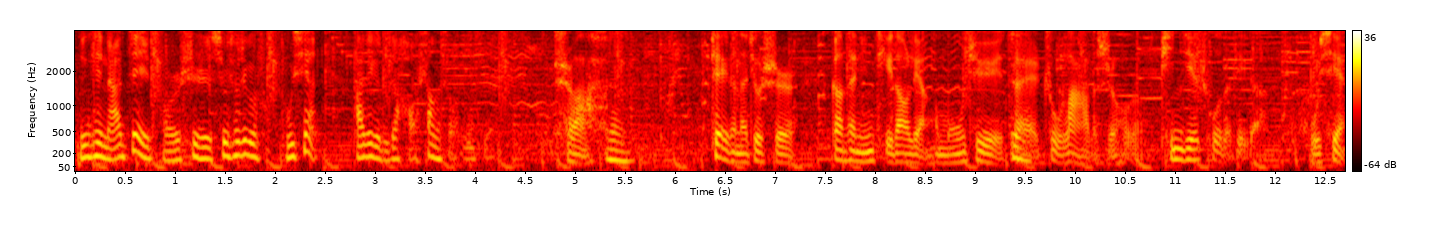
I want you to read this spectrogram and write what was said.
您可以拿这一头试试修修这个弧线，它这个比较好上手一些，是吧？嗯，这个呢就是刚才您提到两个模具在铸蜡的时候拼接处的这个弧线，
